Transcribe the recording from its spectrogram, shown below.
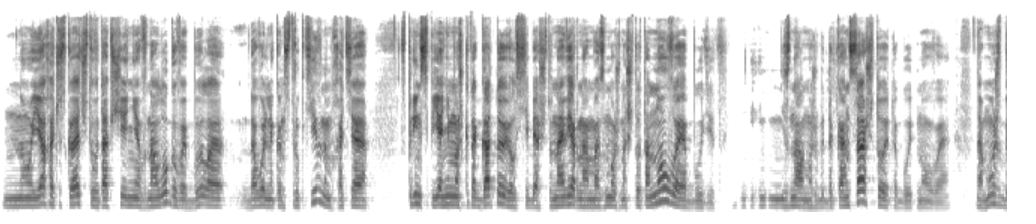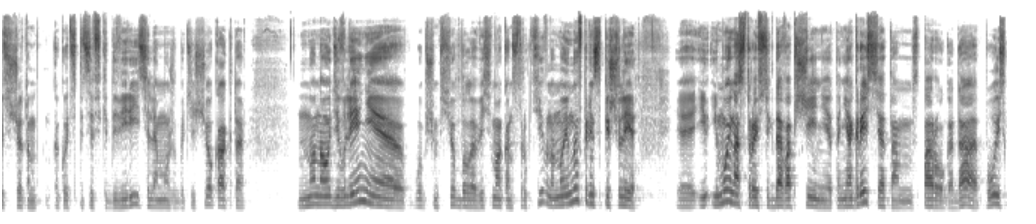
Но я хочу сказать, что вот общение в налоговой было довольно конструктивным, хотя, в принципе, я немножко так готовил себя, что, наверное, возможно, что-то новое будет. Не знал, может быть, до конца, что это будет новое. Да, может быть, еще там какой-то специфики доверителя, может быть, еще как-то. Но на удивление, в общем, все было весьма конструктивно. Ну и мы, в принципе, шли. э, И, и мой настрой всегда в общении это не агрессия там с порога, да, а поиск,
